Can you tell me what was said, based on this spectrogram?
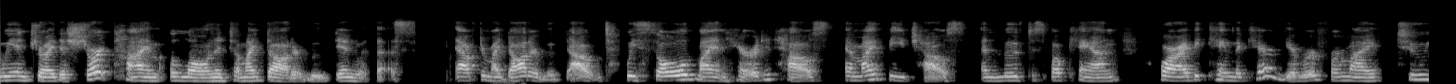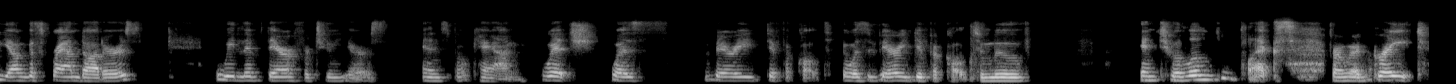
We enjoyed a short time alone until my daughter moved in with us. after my daughter moved out, we sold my inherited house and my beach house and moved to Spokane, where I became the caregiver for my two youngest granddaughters. We lived there for two years in Spokane, which was very difficult. It was very difficult to move into a little duplex from a great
